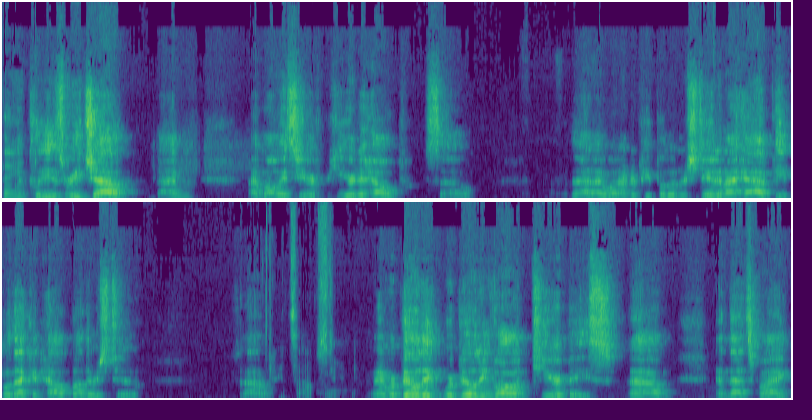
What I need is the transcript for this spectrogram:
Thank And please reach out. I'm I'm always here here to help. So that I want other people to understand, and I have people that can help others too. So. It's outstanding. and we're building we're building volunteer base um, and that's my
